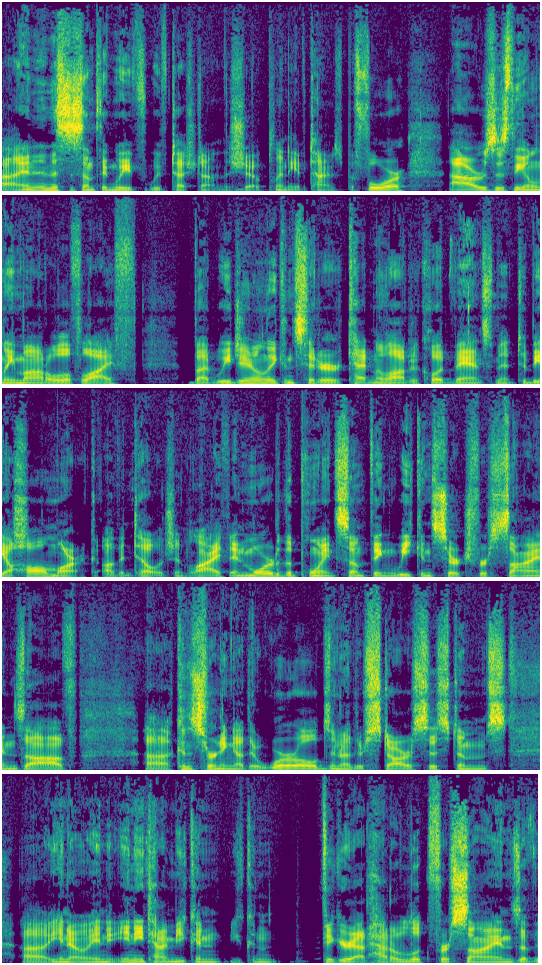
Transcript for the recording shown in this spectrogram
uh, and, and this is something we've we've touched on the show plenty of times before. Ours is the only model of life, but we generally consider technological advancement to be a hallmark of intelligent life, and more to the point, something we can search for signs of. Uh, concerning other worlds and other star systems, uh, you know, and anytime you can you can figure out how to look for signs of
